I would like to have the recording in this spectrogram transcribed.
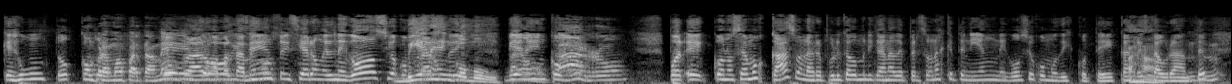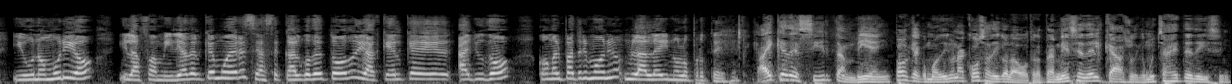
que juntos compramos apartamentos, compraron apartamentos, hicieron el negocio, compraron Bienes en común. bienes en común. Pagamos carro. Por, eh, conocemos casos en la República Dominicana de personas que tenían negocios como discotecas, Ajá. restaurantes, y uno murió y la familia del que muere se hace cargo de todo y aquel que ayudó con el patrimonio, la ley no lo protege. Hay que decir también, porque como digo una cosa, digo la otra, también se da el caso de que mucha gente dice,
